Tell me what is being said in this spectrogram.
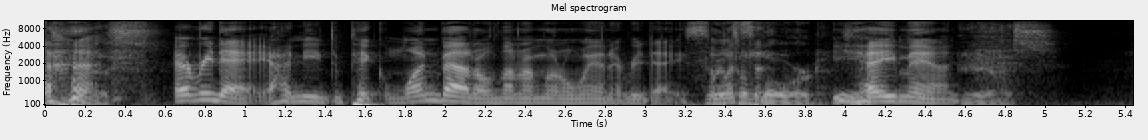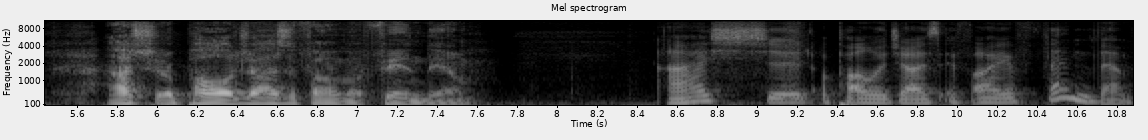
Yes. every day. I need to pick one battle that I'm going to win every day. So With what's the it? Lord. Yeah, amen. Yes. I should apologize if I'm offend them. I should apologize if I offend them.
